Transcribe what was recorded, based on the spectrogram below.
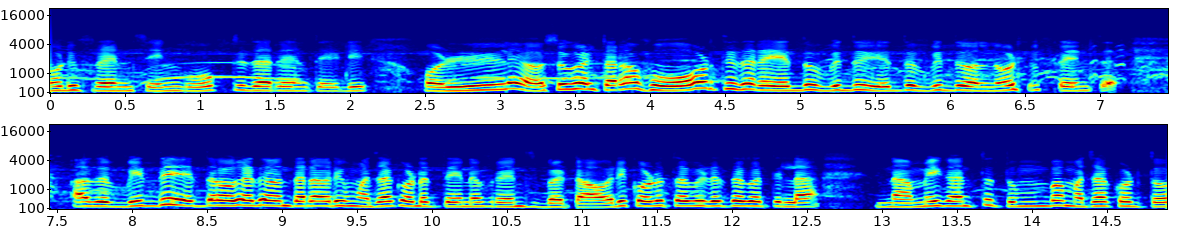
ನೋಡಿ ಫ್ರೆಂಡ್ಸ್ ಹೆಂಗೆ ಹೋಗ್ತಿದ್ದಾರೆ ಅಂತೇಳಿ ಒಳ್ಳೆ ಹಸುಗಳ ಥರ ಓಡ್ತಿದ್ದಾರೆ, ಎದ್ದು ಬಿದ್ದು ಎದ್ದು ಬಿದ್ದು ಅಲ್ಲಿ ನೋಡಿ ಫ್ರೆಂಡ್ಸ್ ಅದು ಬಿದ್ದು ಎದ್ದು ಹೋಗೋದೇ ಒಂಥರ ಅವ್ರಿಗೆ ಮಜಾ ಕೊಡುತ್ತೇನೋ ಫ್ರೆಂಡ್ಸ್ ಬಟ್ ಅವ್ರಿಗೆ ಕೊಡುತ್ತೋ ಬಿಡುತ್ತೋ ಗೊತ್ತಿಲ್ಲ. ನಮಗಂತೂ ತುಂಬ ಮಜಾ ಕೊಡ್ತು.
